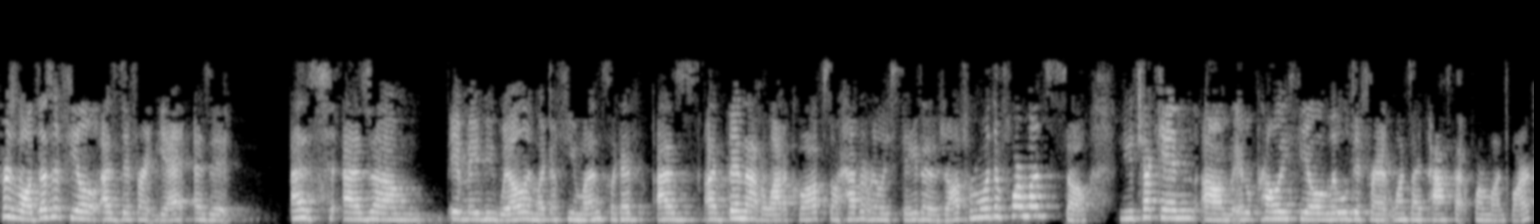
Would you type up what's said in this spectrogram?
first of all, it doesn't feel as different yet as it, as, as, um, it maybe will in like a few months. Like I've, as I've been at a lot of co-ops, so I haven't really stayed at a job for more than four months. So if you check in, um, it'll probably feel a little different once I pass that four month mark.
